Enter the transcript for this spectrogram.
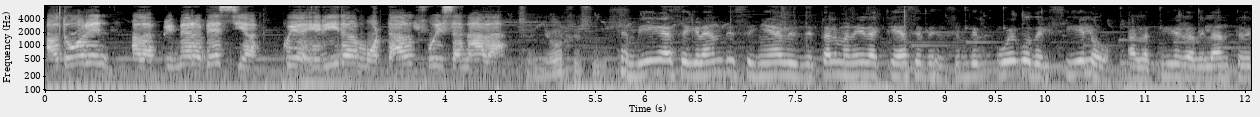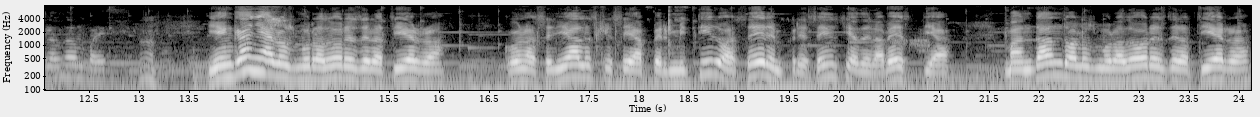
adoren a la primera bestia cuya herida mortal fue sanada. Señor Jesús. También hace grandes señales de tal manera que hace descender fuego del cielo a la tierra delante de los hombres. Y engaña a los moradores de la tierra con las señales que se ha permitido hacer en presencia de la bestia, mandando a los moradores de la tierra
